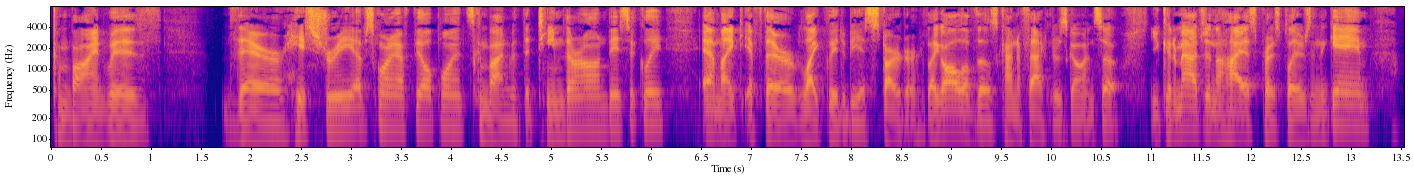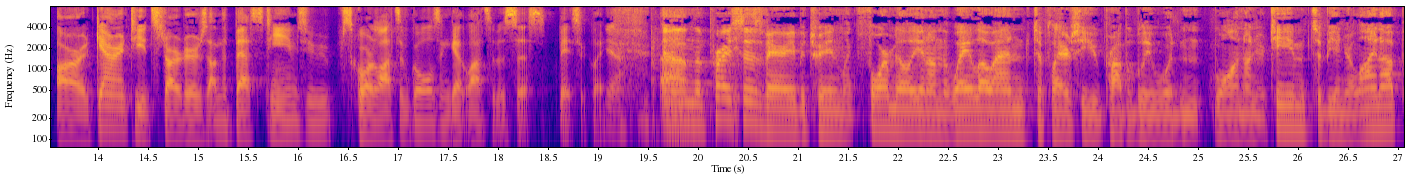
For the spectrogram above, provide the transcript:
combined with their history of scoring FPL points combined with the team they're on, basically, and like if they're likely to be a starter. Like all of those kind of factors going. So you can imagine the highest priced players in the game are guaranteed starters on the best teams who score lots of goals and get lots of assists, basically. Yeah. Um, and the prices vary between like four million on the way low end to players who you probably wouldn't want on your team to be in your lineup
